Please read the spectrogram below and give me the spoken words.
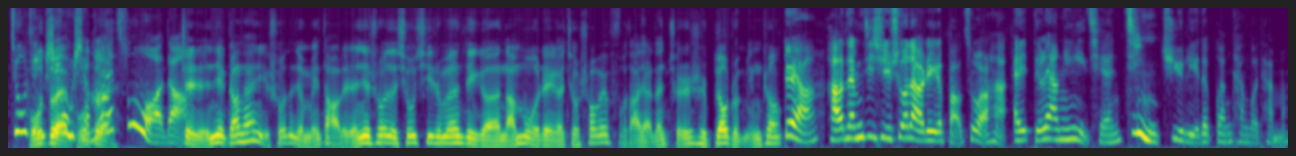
究竟是用什么来做的？这人家刚才你说的就没道理，人家说的修漆什么这个楠木这个就稍微复杂点，但确实是标准名称。对啊，好，咱们继续说到这个宝座哈。哎，德亮，你以前近距离的观看过它吗？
